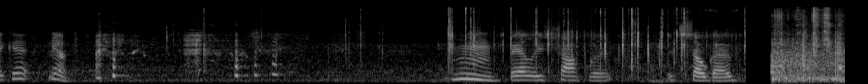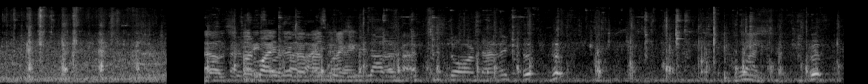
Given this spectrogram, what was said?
like it? Yeah. Mmm, Bailey's chocolate. It's so good. Budweiser, Storm damage.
